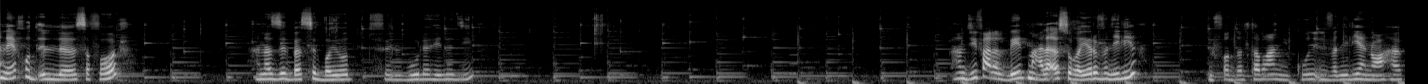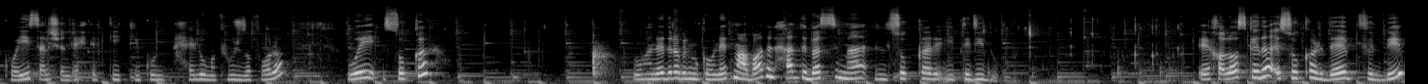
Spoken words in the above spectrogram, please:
هناخد الصفار. هنزل بس البياض في البولة هنا دي. هنضيف على البيض معلقة صغيرة فانيليا. يفضل طبعا يكون الفانيليا نوعها كويس علشان ريحة الكيك يكون حلو ما فيهوش زفارة. والسكر وهنضرب المكونات مع بعض لحد بس ما السكر يبتدي يدوب. إيه خلاص كده السكر داب في البيض.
